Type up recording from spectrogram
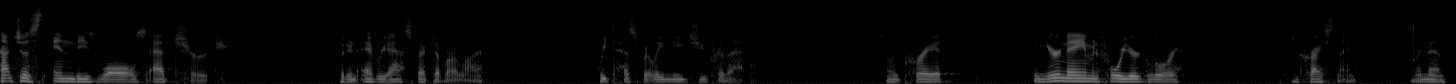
not just in these walls at church, but in every aspect of our life. We desperately need you for that. And we pray it in your name and for your glory. In Christ's name, amen.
